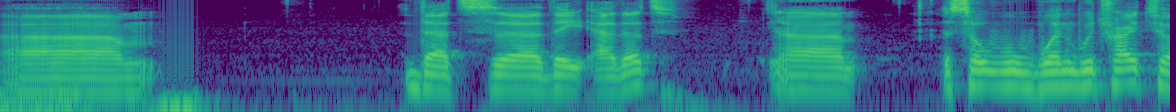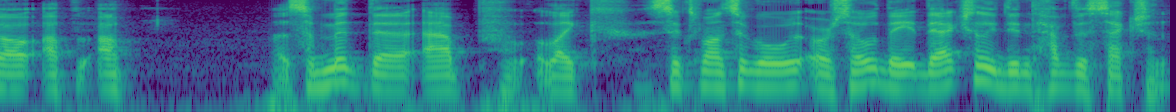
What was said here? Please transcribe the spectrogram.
um that uh, they added. Um so when we tried to up up submit the app like six months ago or so they, they actually didn't have this section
